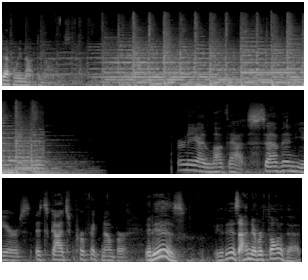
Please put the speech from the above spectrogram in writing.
definitely not denials. Ernie, I love that. Seven years. It's God's perfect number. It is. It is. I never thought of that.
